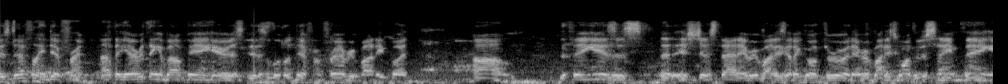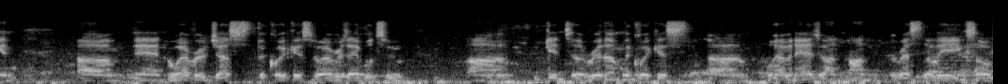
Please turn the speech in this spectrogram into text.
it's definitely different i think everything about being here is, is a little different for everybody but um, the thing is is that it's just that everybody's got to go through it everybody's going through the same thing and um, and whoever adjusts the quickest whoever's able to uh, get into the rhythm the quickest, uh, we'll have an edge on, on the rest of the league. So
